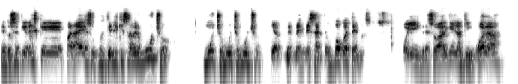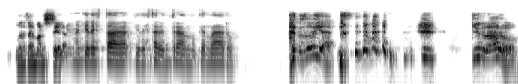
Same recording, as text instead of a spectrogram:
Entonces tienes que, para eso, pues tienes que saber mucho, mucho, mucho, mucho. Ya, me, me, salté un poco de temas. Oye, ingresó alguien aquí. Hola, ¿dónde está Marcela? Quiere estar, quiere estar entrando, qué raro. ¿No sabía? qué raro.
